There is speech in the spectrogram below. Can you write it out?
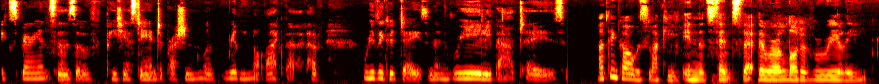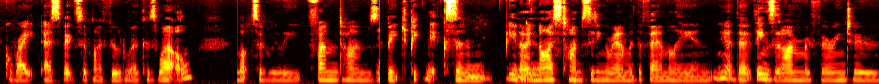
experiences of PTSD and depression were really not like that. I'd have really good days and then really bad days. I think I was lucky in the sense that there were a lot of really great aspects of my fieldwork as well. Lots of really fun times, beach picnics, and you know, yeah. nice time sitting around with the family. And you know, the things that I'm referring to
